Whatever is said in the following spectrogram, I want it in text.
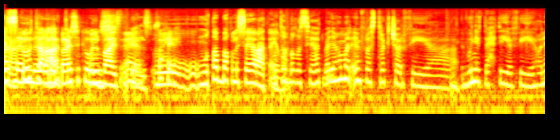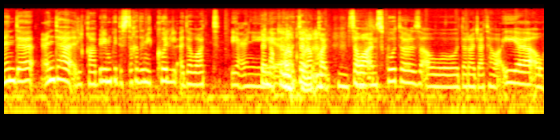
ال scooterات ال bicycles. وال bicycles. صحيح. و- ومطبق للسيارات أيضا. مطبق للسيارات. بعدين هم ال infrastructure في آه، البنية التحتية في هولندا. عندها القابلية ممكن تستخدمي كل أدوات يعني تنقل. التنقل ممتاز. سواء scooters أو دراجات هوائية أو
